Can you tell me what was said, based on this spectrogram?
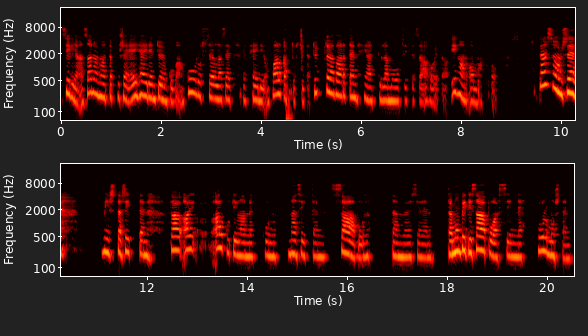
Silja on sanonut, että kun se ei Heidin työnkuvaan kuulu sellaiset, että Heidi on palkattu sitä tyttöä varten ja että kyllä muut sitten saa hoitaa ihan omat hommansa. Tässä on se, mistä sitten tämä alkutilanne, kun mä sitten saavun tämmöiseen, tai mun piti saapua sinne Pulmusten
